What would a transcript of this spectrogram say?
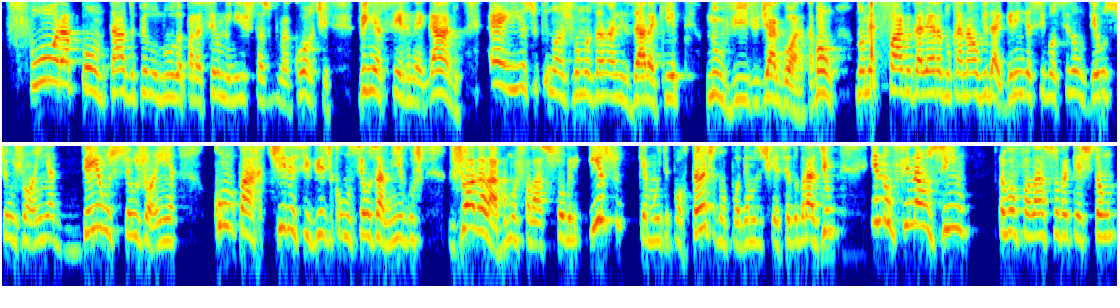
for apontado pelo Lula para ser o ministro da Suprema Corte, venha ser negado? É isso que nós vamos analisar aqui no vídeo de agora, tá bom? O nome é Fábio, galera do canal Vida Gringa. Se você não deu o seu joinha, dê o seu joinha compartilhe esse vídeo com seus amigos, joga lá, vamos falar sobre isso, que é muito importante, não podemos esquecer do Brasil, e no finalzinho eu vou falar sobre a questão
